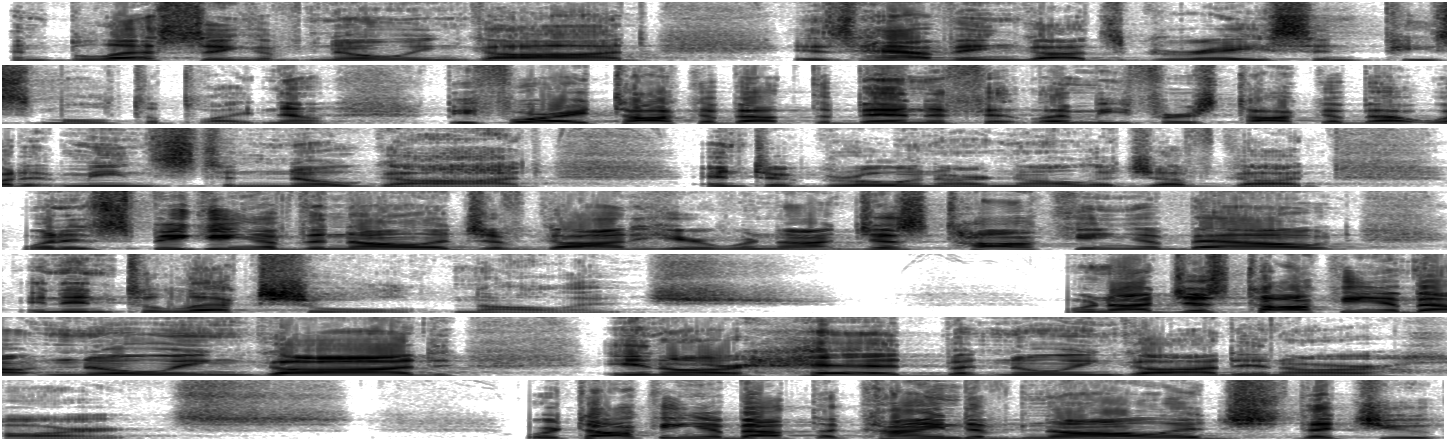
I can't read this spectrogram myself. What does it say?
and blessing of knowing God is having God's grace and peace multiplied. Now, before I talk about the benefit, let me first talk about what it means to know God and to grow in our knowledge of God. When it's speaking of the knowledge of God here, we're not just talking about an intellectual knowledge. We're not just talking about knowing God in our head, but knowing God in our hearts. We're talking about the kind of knowledge that you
